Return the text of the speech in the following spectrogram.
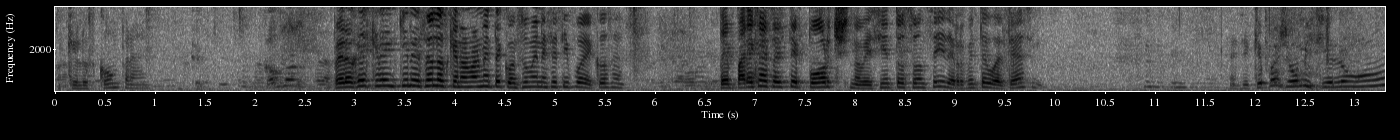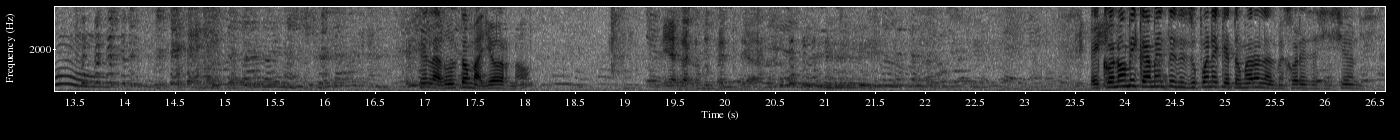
Porque los compran. ¿Cómo? ¿Pero qué creen? ¿Quiénes son los que normalmente consumen ese tipo de cosas? Te emparejas a este Porsche 911 y de repente volteas y... Así, ¿qué pasó, mi cielo? Es el adulto mayor, ¿no? Ella sacó su pensión. Económicamente se supone que tomaron las mejores decisiones.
